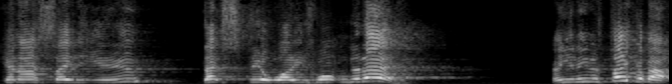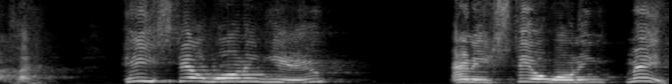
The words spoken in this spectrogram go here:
Can I say to you, that's still what he's wanting today. And you need to think about that. He's still wanting you, and he's still wanting me.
